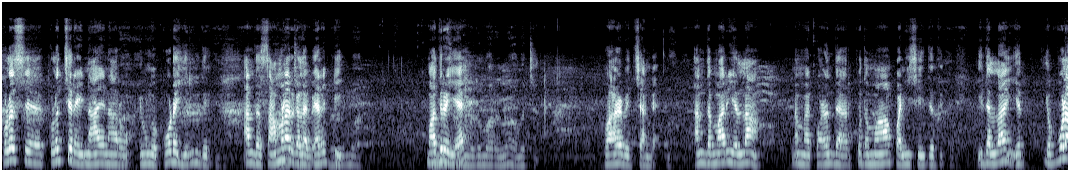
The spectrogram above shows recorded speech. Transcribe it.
குலச்ச குலச்சிறை நாயனாரும் இவங்க கூட இருந்து அந்த சமணர்களை விரட்டி மதுரையை வாழ வச்சாங்க. அந்த மாதிரி எல்லாம் நம்ம குழந்தை அற்புதமாக பணி செய்தது. இதெல்லாம் எத் எவ்வளோ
